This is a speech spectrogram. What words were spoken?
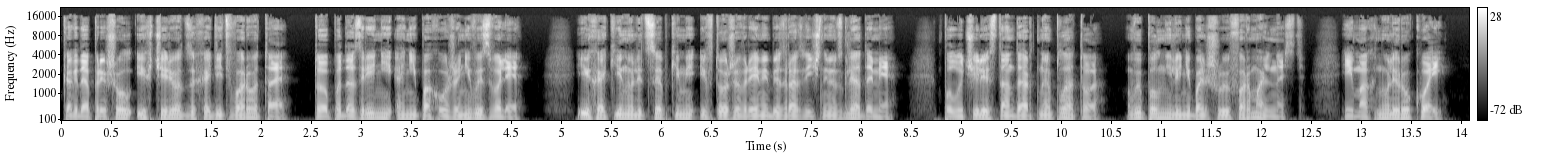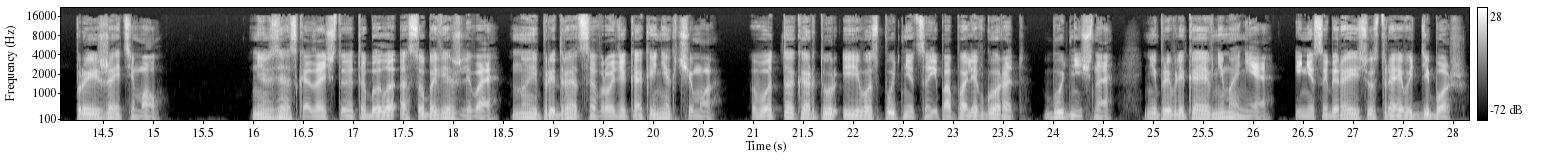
Когда пришел их черед заходить в ворота, то подозрений они, похоже, не вызвали. Их окинули цепкими и в то же время безразличными взглядами. Получили стандартную плату, выполнили небольшую формальность и махнули рукой. Проезжайте, мол. Нельзя сказать, что это было особо вежливо, но и придраться вроде как и не к чему. Вот так Артур и его спутница и попали в город, буднично, не привлекая внимания и не собираясь устраивать дебош.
